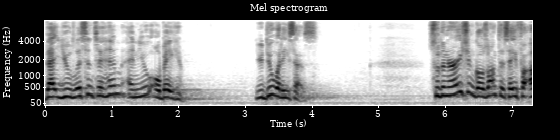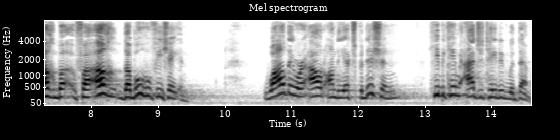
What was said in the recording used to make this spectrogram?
That you listen to him and you obey him. You do what he says. So the narration goes on to say, فَأَغْضَبُوهُ فِي شَيْءٍ While they were out on the expedition, he became agitated with them.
